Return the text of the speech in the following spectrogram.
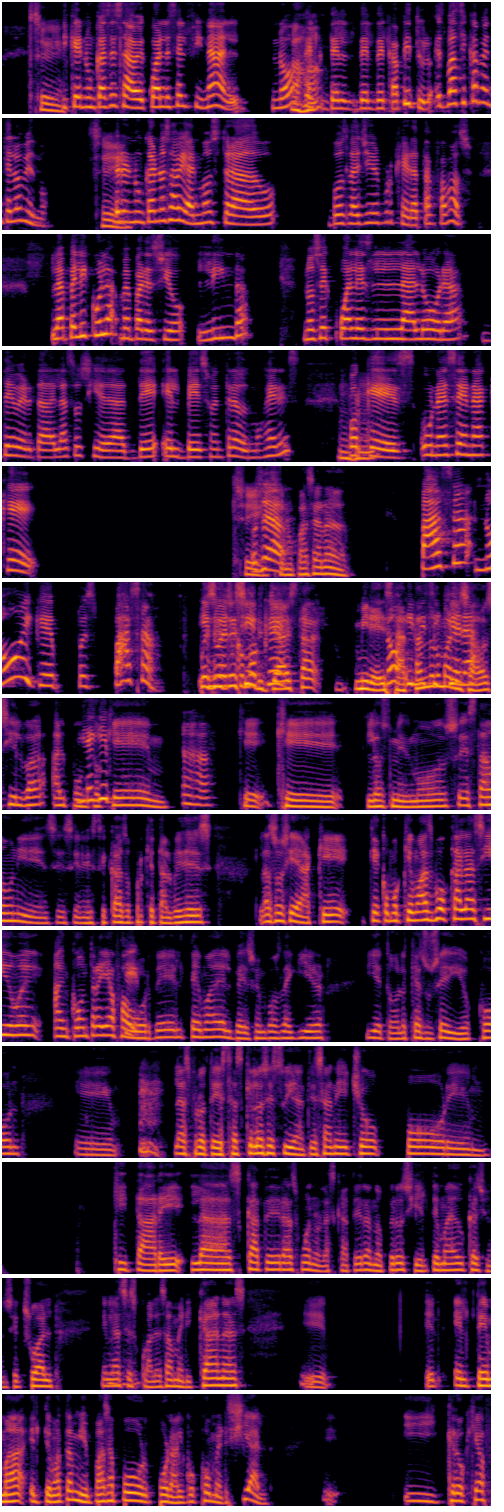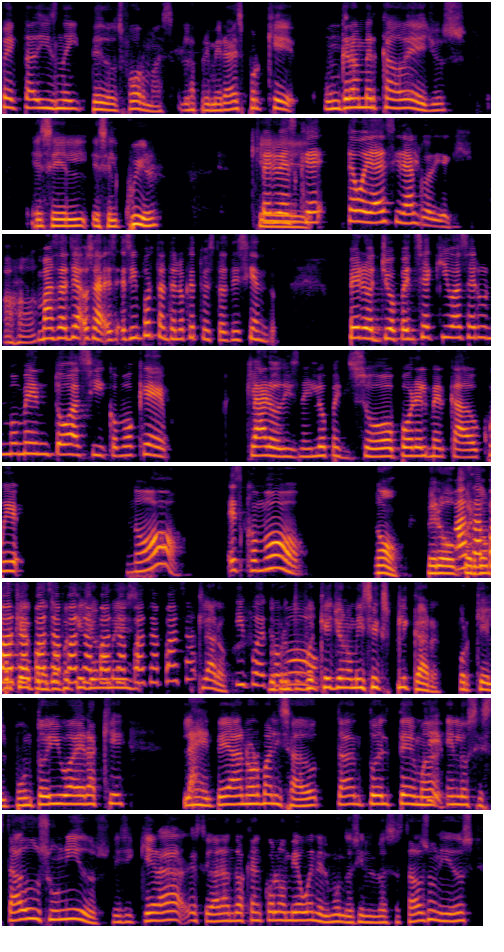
y sí, que nunca se sabe cuál es el final, ¿no? Del, del, del, del capítulo. Es básicamente lo mismo, pero sí, nunca nos habían mostrado Buzz Lightyear porque era tan famoso. La película me pareció linda. No sé cuál es la lora de verdad de la sociedad de el beso entre dos mujeres, porque es una escena que, o sí, que sea, no pasa nada. Pasa, no, y que pues pasa. Pues no es decir, ya está, mire, está tan normalizado siquiera, Silva al punto que, ajá, que, que los mismos estadounidenses, en este caso, porque tal vez es la sociedad que, que como que más vocal ha sido en, en contra y a sí, favor del tema del beso en Buzz Lightyear y de todo lo que ha sucedido con eh, las protestas que los estudiantes han hecho por em, quitar eh, las cátedras, bueno, las cátedras no, pero sí el tema de educación sexual en las ujú, escuelas americanas. eh, el, el tema, el tema también pasa por, por algo comercial. eh, y creo que afecta a Disney de dos formas. La primera es porque un gran mercado de ellos es el, es el queer, Pero es que, que te voy a decir algo, Diego. ajá, Más allá, o sea, es, es importante lo que tú estás diciendo, pero yo pensé que iba a ser un momento así como que, claro, Disney lo pensó por el mercado queer. No, es como no, pero pasa, perdón porque pasa, de pronto pasa, fue que pasa, yo no me, pasa, hice- pasa, pasa, claro, y fue de pronto fue como, que yo no me hice explicar, porque el punto iba era que la gente ha normalizado tanto el tema sí, en los Estados Unidos, ni siquiera estoy hablando acá en Colombia o en el mundo, sino en los Estados Unidos,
